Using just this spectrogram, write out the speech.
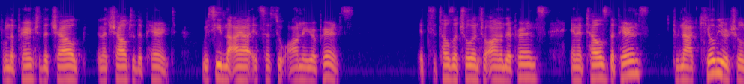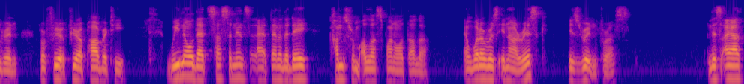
from the parent to the child and the child to the parent. We see in the ayah it says to honor your parents. It tells the children to honor their parents, and it tells the parents do not kill your children for fear, fear of poverty. We know that sustenance at the end of the day comes from Allah subhanahu wa ta'ala, and whatever is in our rizq is written for us. This ayat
